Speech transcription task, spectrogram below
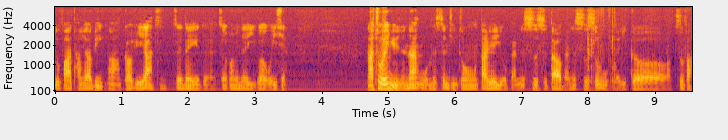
诱发糖尿病啊、高血压之这类的这方面的一个危险。那作为女人呢，我们身体中大约有百分之四十到百分之四十五的一个脂肪，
